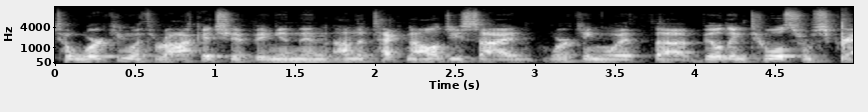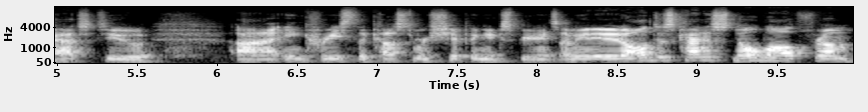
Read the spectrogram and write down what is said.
to working with rocket shipping and then on the technology side working with uh, building tools from scratch to uh, increase the customer shipping experience. I mean it all just kind of snowballed from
